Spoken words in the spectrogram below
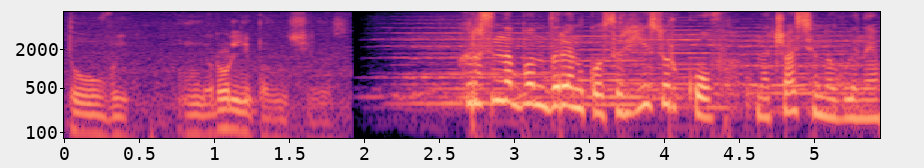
то, увы, роль не получилась. Христина Бондаренко, Сергій Сурков. На часі новини.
